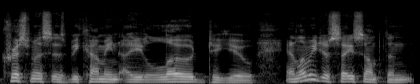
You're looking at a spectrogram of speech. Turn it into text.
Christmas is becoming a load to you. And let me just say something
